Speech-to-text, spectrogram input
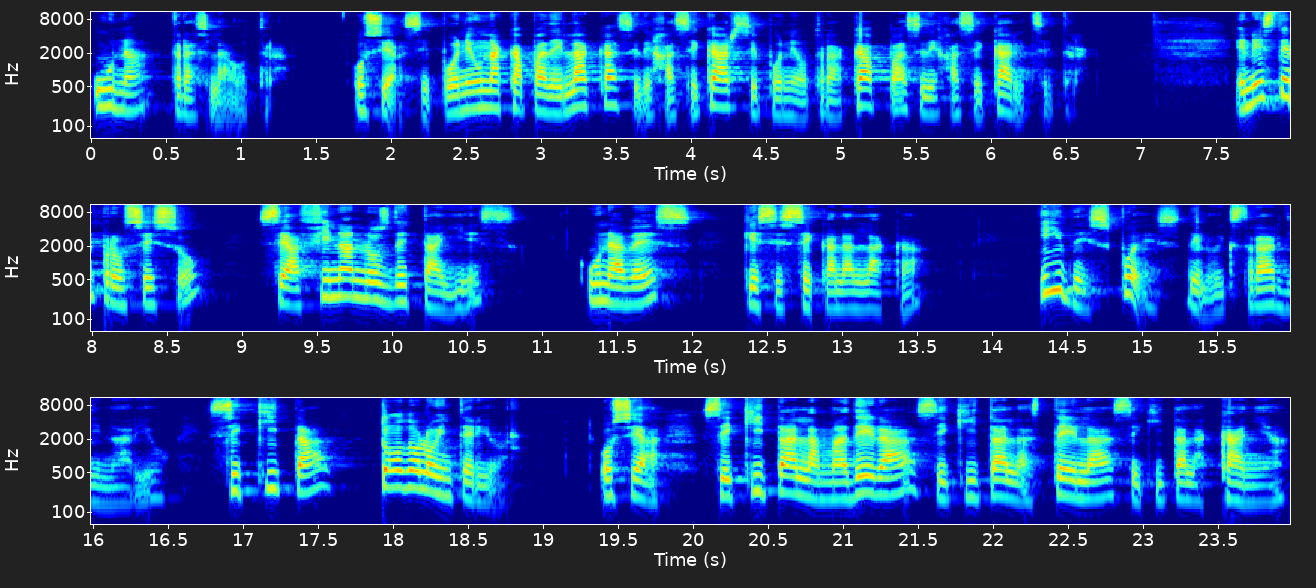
una tras la otra. O sea, se pone una capa de laca, se deja secar, se pone otra capa, se deja secar, etc. En este proceso se afinan los detalles una vez que se seca la laca y después de lo extraordinario se quita todo lo interior. O sea, se quita la madera, se quita las telas, se quita la caña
